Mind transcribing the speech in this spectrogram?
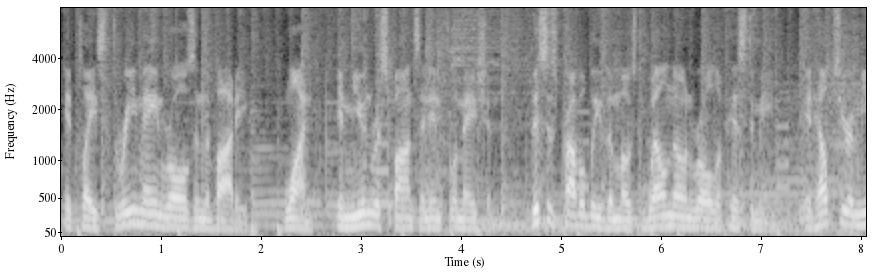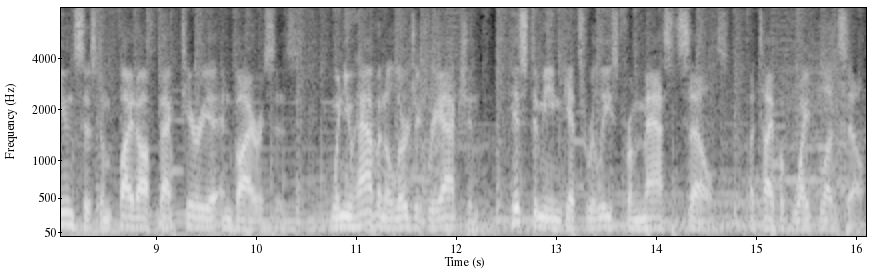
It plays three main roles in the body. 1. Immune response and inflammation. This is probably the most well-known role of histamine. It helps your immune system fight off bacteria and viruses. When you have an allergic reaction, histamine gets released from mast cells, a type of white blood cell,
